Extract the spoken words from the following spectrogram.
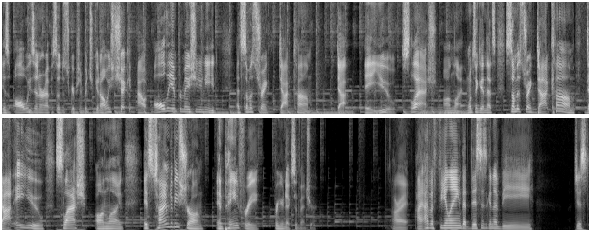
is always in our episode description, but you can always check out all the information you need at summitstrength.com.au slash online. Once again, that's summitstrength.com.au slash online. It's time to be strong and pain free for your next adventure. All right. I have a feeling that this is going to be just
